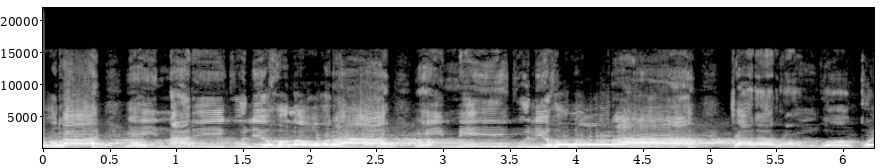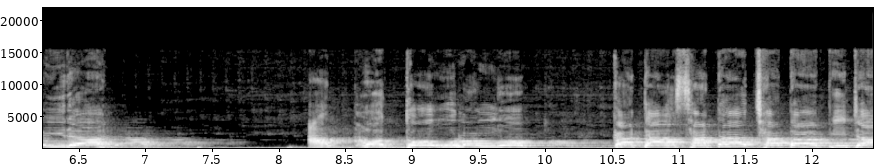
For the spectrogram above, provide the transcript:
ওরা। এই নারীগুলি হলো ওরা। এই মেয়েগুলি হলো ওরা। যারা রঙ্গ কইরা অর্ধ উলঙ্গ কাটা ছাটা ছাটা পিটা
